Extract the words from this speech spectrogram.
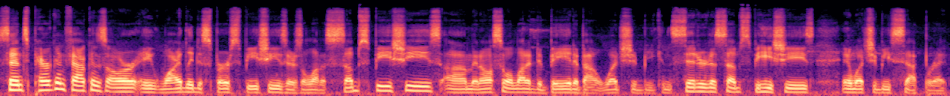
Since peregrine falcons are a widely dispersed species, there's a lot of subspecies um, and also a lot of debate about what should be considered a subspecies and what should be separate.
